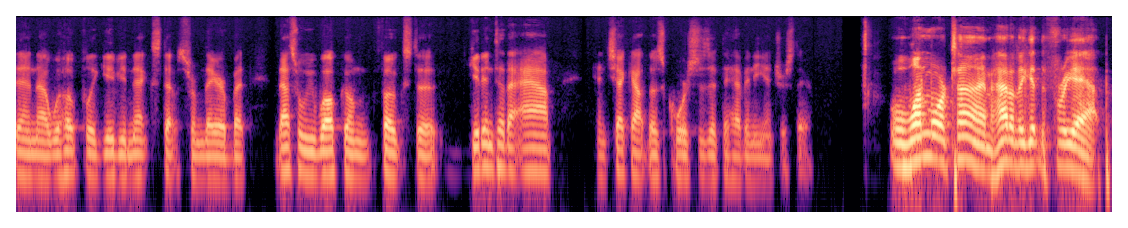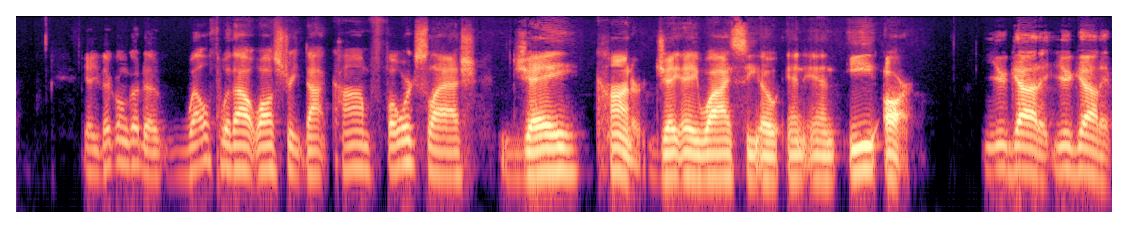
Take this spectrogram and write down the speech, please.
then uh, we'll hopefully give you next steps from there. But that's what we welcome folks to get into the app and check out those courses if they have any interest there. Well, one more time, how do they get the free app? Yeah, they're going to go to wealthwithoutwallstreet.com forward slash Jay Conner, J A Y C O N N E R. You got it. You got it.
